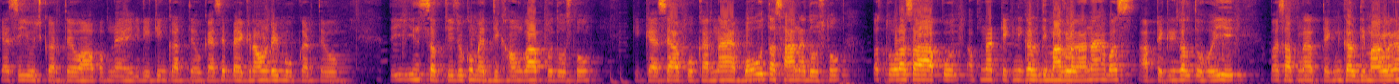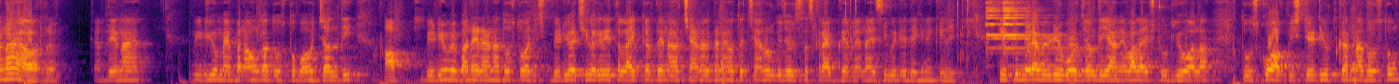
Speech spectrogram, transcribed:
कैसे यूज़ करते हो, आप अपने एडिटिंग करते हो, कैसे बैकग्राउंड रिमूव करते हो। तो इन सब चीज़ों को मैं दिखाऊँगा आपको दोस्तों। कि कैसे आपको करना है। बहुत आसान है दोस्तों। बस थोड़ा सा आपको अपना टेक्निकल दिमाग लगाना है। बस आप टेक्निकल तो हो ही। बस अपना टेक्निकल दिमाग लगाना है और कर देना है। वीडियो मैं बनाऊँगा दोस्तों बहुत जल्दी। आप वीडियो में बने रहना दोस्तों। अच्छी वीडियो अच्छी लग रही है तो लाइक कर देना। और चैनल पर नए हो तो चैनल को ज़रूर सब्सक्राइब कर लेना ऐसी वीडियो देखने के लिए। क्योंकि मेरा वीडियो बहुत जल्दी आने वाला है स्टूडियो वाला। तो उसको आप स्टेट्यूट करना दोस्तों।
